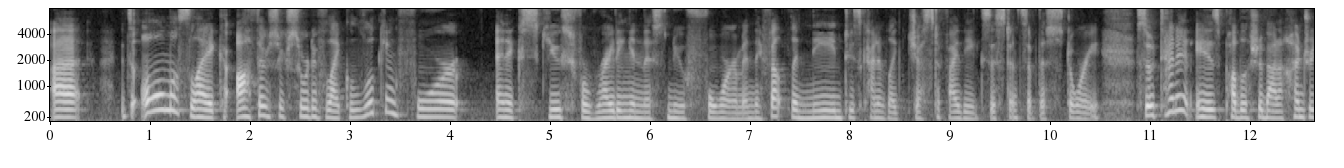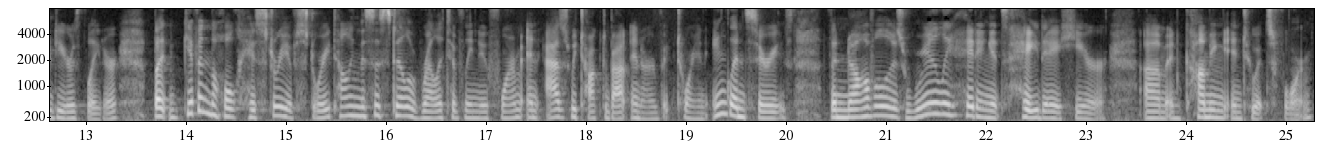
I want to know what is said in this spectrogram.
uh, it's almost like authors are sort of like looking for an excuse for writing in this new form, and they felt the need to kind of like justify the existence of the story. So Tenant is published about 100 years later, but given the whole history of storytelling, this is still a relatively new form, and as we talked about in our Victorian England series, the novel is really hitting its heyday here um, and coming into its form.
